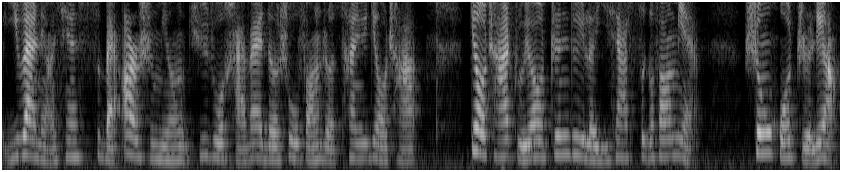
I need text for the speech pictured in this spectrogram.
12420名居住海外的受访者参与调查。调查主要针对了以下四个方面：生活质量，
